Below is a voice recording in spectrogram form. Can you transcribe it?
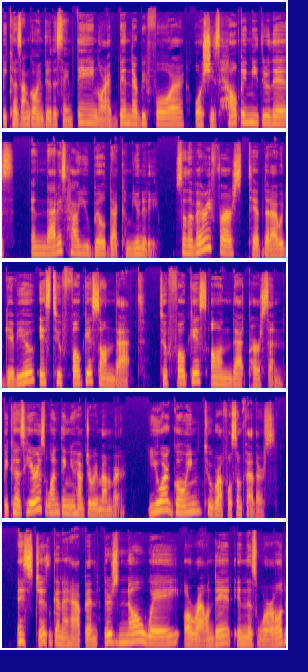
because I'm going through the same thing or I've been there before or she's helping me through this. And that is how you build that community. So, the very first tip that I would give you is to focus on that, to focus on that person. Because here's one thing you have to remember you are going to ruffle some feathers. It's just gonna happen. There's no way around it in this world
